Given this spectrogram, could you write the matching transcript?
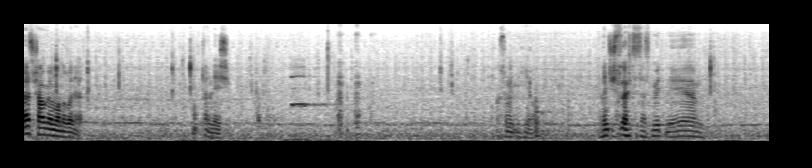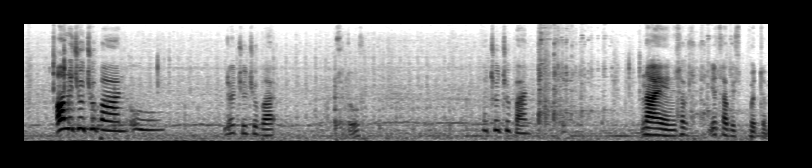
Lass schaukeln wir eine Runde. Dann nicht. Was haben wir denn hier? Mensch, ich sollte das mitnehmen. Oh, eine Chuchu-Bahn. Uh. Eine Chuchu-Bahn. Ist so doof. Eine Chuchu-Bahn. Nein, jetzt habe ich es Buttem.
